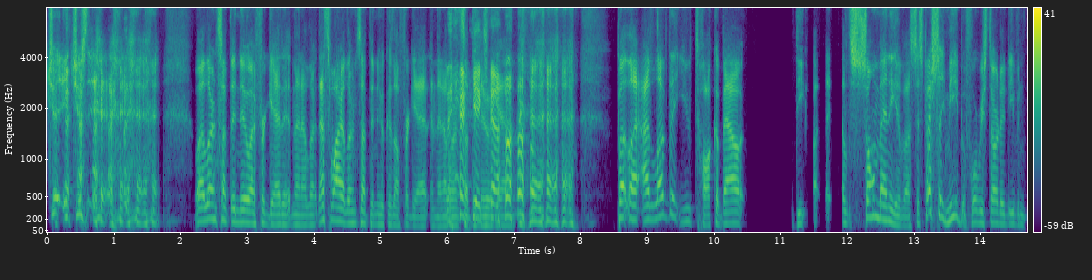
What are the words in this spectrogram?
ju- it just well, I learned something new. I forget it, and then I learned. That's why I learned something new because I'll forget, and then I learned something new go. again. but like, I love that you talk about the uh, uh, so many of us, especially me, before we started even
